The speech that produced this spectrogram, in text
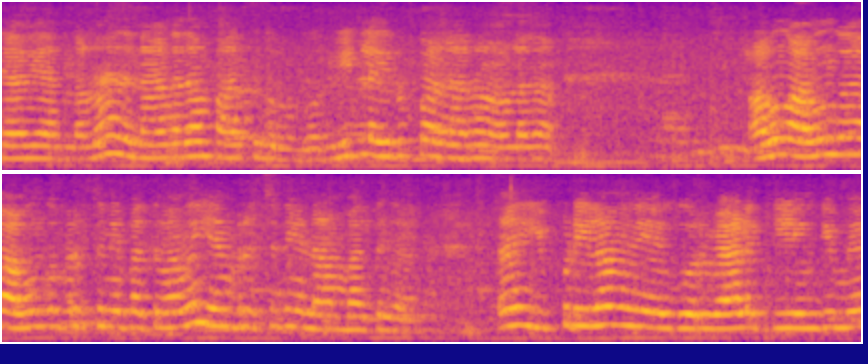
தேவையாக இருந்தாலும் அதை நாங்கள் தான் பார்த்துக்குறோம். ஒரு வீட்டில் இருப்போம் எல்லாரும் அவ்வளோதான் அவங்க அவங்க அவங்க பிரச்சனையை பார்த்துவாங்க என் பிரச்சனையை நான் பார்த்துக்கிறேன். ஆனால் இப்படிலாம் ஒரு வேலைக்கு எங்கேயுமே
